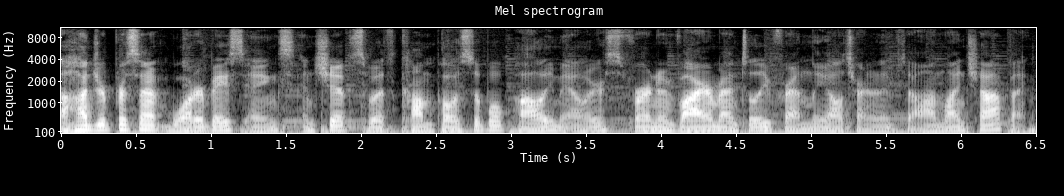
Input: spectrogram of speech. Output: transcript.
100% water-based inks and ships with compostable poly mailers for an environmentally friendly alternative to online shopping.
